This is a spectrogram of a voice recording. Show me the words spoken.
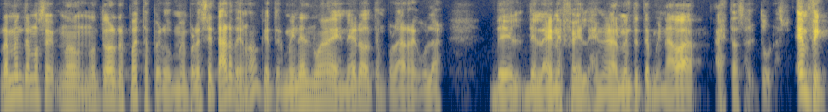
realmente no sé, no, no tengo la respuesta, pero me parece tarde, ¿no? Que termine el 9 de enero la temporada regular de, de, la NFL. Generalmente terminaba a estas alturas. En fin,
